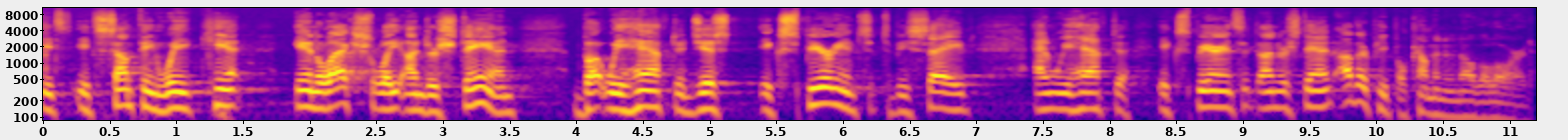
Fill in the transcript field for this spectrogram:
it's, it's something we can't intellectually understand, but we have to just experience it to be saved, and we have to experience it to understand other people coming to know the Lord.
